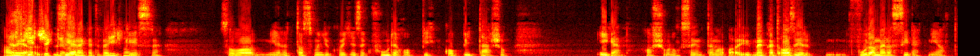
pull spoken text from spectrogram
Azért az ilyeneket vegyük észre. Szóval mielőtt azt mondjuk, hogy ezek fú de hoppi koppítások, igen, hasonlók szerintem, meg hát azért fura, mert a színek miatt.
